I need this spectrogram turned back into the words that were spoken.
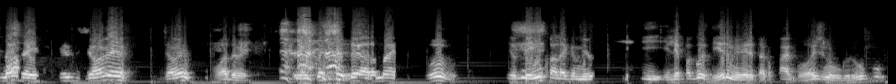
Não, velho. Jovem é, jovem é foda, velho. Eu, quando eu era mais novo, eu tenho um colega meu ele é pagodeiro mesmo, ele toca pagode num grupo.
